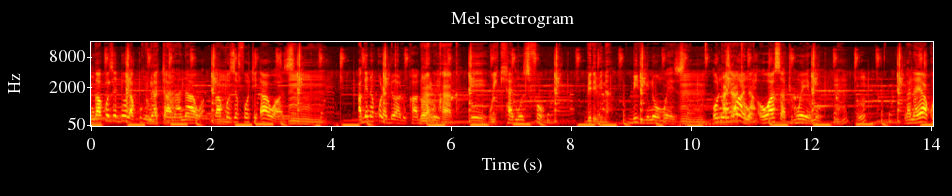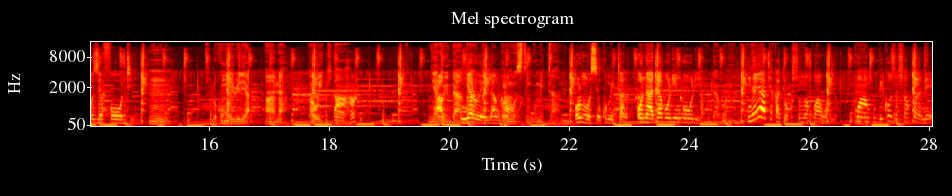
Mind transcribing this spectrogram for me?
ng'akoze dola 15 anaawa ng'akoze 40 hours. Mm, mm. agenda kukola dola lukaaga Dola week. lukaaga. Eh, times 4 biri bina biri bina omwezi. Mm, mm. ono omwana owasatu mu emu Mhm. mm, nga naye akoze 40 Mm. lukumi bibiri ana pa nyalwenda Ah, almost nkumi ttaano. Almost 15 ono adabolinga oli naye ate kati okusoma kwa wano kwangu because osobola kukola ne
